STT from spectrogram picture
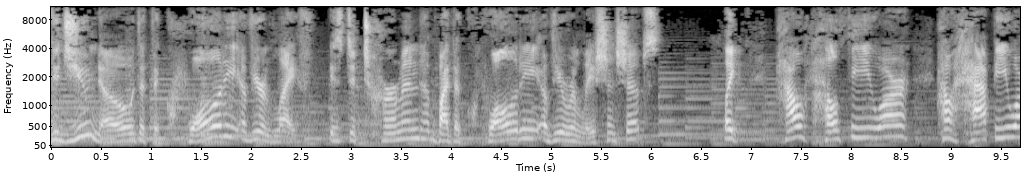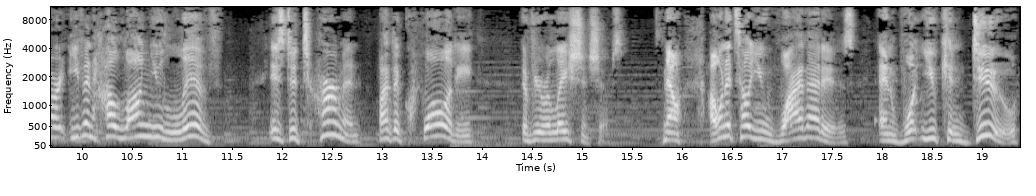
Did you know that the quality of your life is determined by the quality of your relationships? Like how healthy you are, how happy you are, even how long you live is determined by the quality of your relationships. Now, I want to tell you why that is and what you can do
